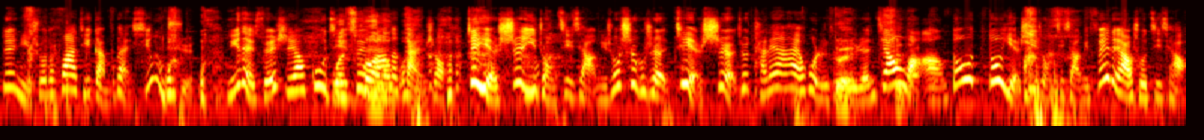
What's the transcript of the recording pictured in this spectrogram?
对你说的话题感不感兴趣，你得随时要顾及对方的感受，这也是一种技巧。你说是不是？这也是，就是谈恋爱或者是与人交往，都都也是一种技巧。你非得要说技巧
